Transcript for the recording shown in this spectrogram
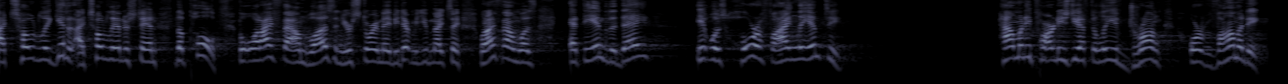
I totally get it. I totally understand the pull. But what I found was, and your story may be different, you might say, what I found was at the end of the day, it was horrifyingly empty. How many parties do you have to leave drunk or vomiting?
